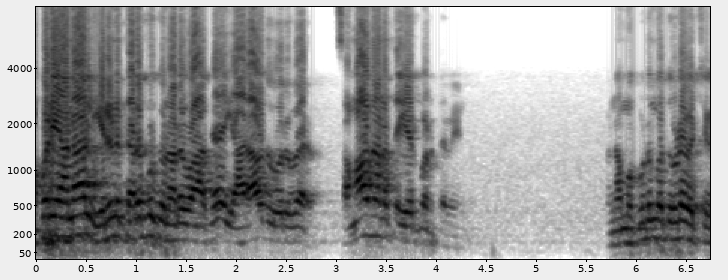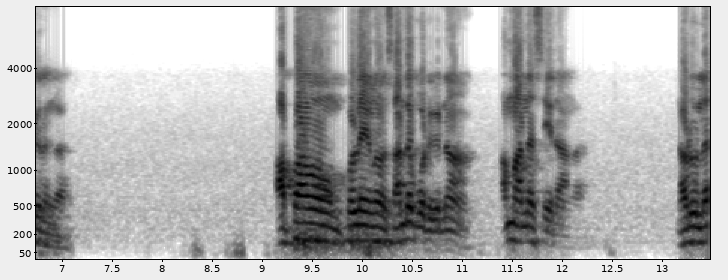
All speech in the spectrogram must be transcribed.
அப்படியானால் இரண்டு தரப்புக்கு நடுவாக யாராவது ஒருவர் சமாதானத்தை ஏற்படுத்த வேண்டும். நம்ம குடும்பத்தோட வச்சுக்கிறோங்க. அப்பாவும் பிள்ளைங்களும் சண்டை போட்டுக்கிட்டா அம்மா என்ன செய்யறாங்க நடுவுல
